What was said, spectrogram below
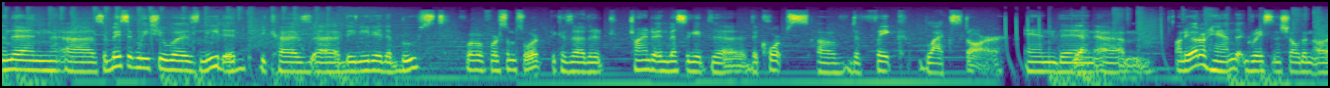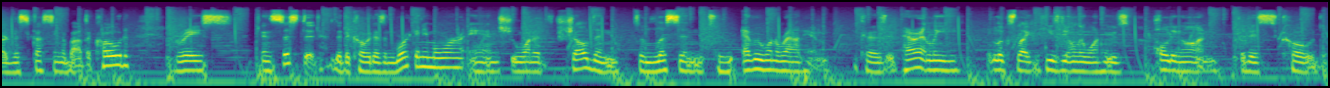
and then uh, so basically she was needed because uh, they needed a boost for, for some sort because uh, they're trying to investigate the the corpse of the fake Black Star. And then um, on the other hand, Grace and Sheldon are discussing about the code. Grace insisted that the code doesn't work anymore and she wanted Sheldon to listen to everyone around him because apparently it looks like he's the only one who's holding on to this code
